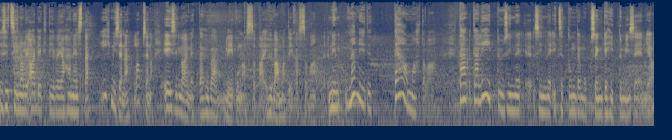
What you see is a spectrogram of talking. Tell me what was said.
Ja sitten siinä oli adjektiiveja hänestä ihmisenä, lapsena. Ei sillä että hyvä liikunnassa tai hyvä matikassa, vaan. Niin mä mietin, että tämä on mahtavaa. Tämä liittyy sinne, sinne itsetuntemuksen kehittymiseen ja,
